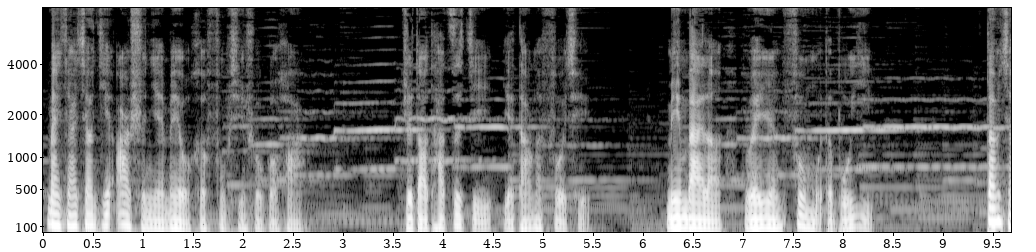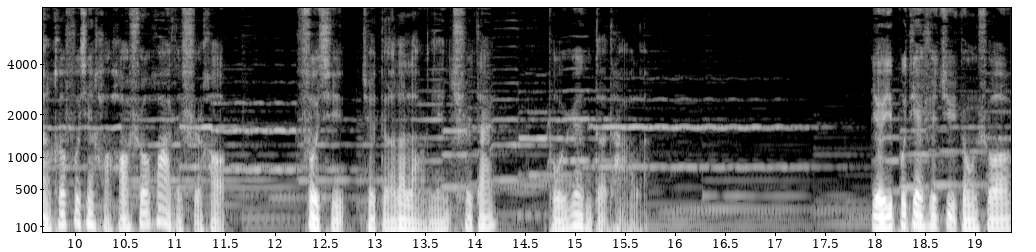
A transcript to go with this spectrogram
麦家将近二十年没有和父亲说过话，直到他自己也当了父亲，明白了为人父母的不易。当想和父亲好好说话的时候，父亲却得了老年痴呆，不认得他了。有一部电视剧中说：“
